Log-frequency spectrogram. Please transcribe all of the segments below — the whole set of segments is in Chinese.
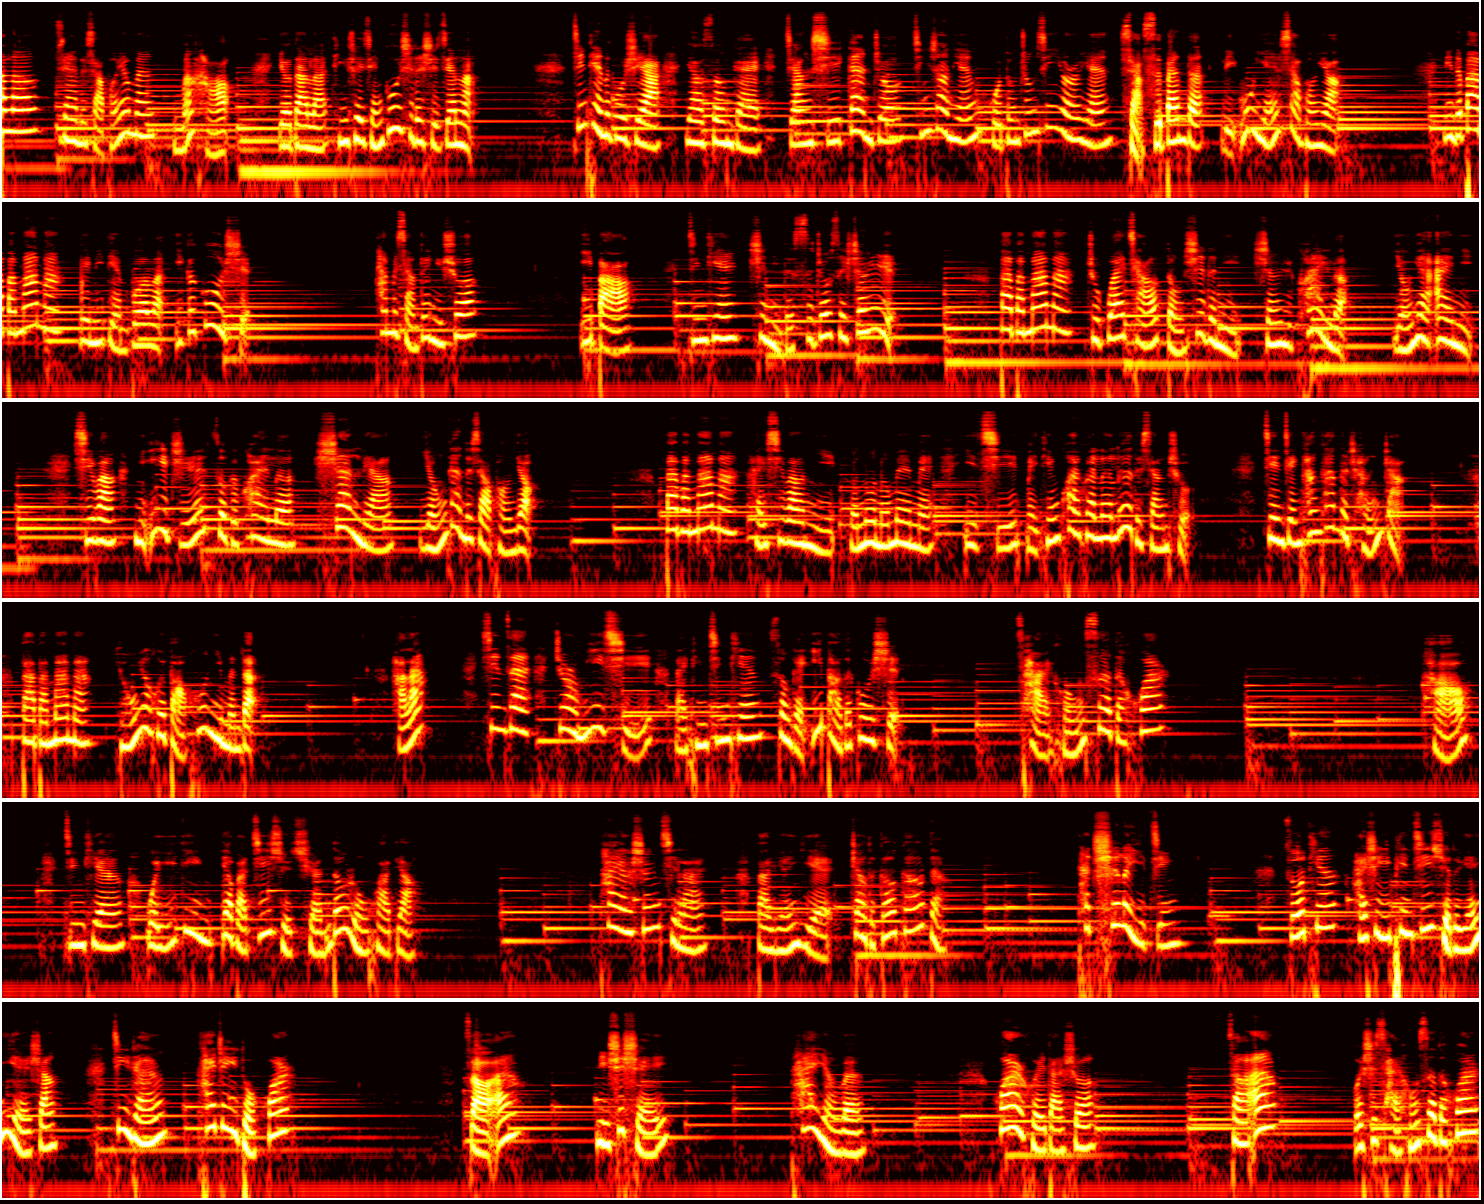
Hello，亲爱的小朋友们，你们好！又到了听睡前故事的时间了。今天的故事呀，要送给江西赣州青少年活动中心幼儿园小四班的李慕言小朋友。你的爸爸妈妈为你点播了一个故事，他们想对你说：“一宝，今天是你的四周岁生日，爸爸妈妈祝乖巧懂事的你生日快乐，永远爱你。”希望你一直做个快乐、善良、勇敢的小朋友。爸爸妈妈还希望你和诺诺妹妹一起每天快快乐乐的相处，健健康康的成长。爸爸妈妈永远会保护你们的。好啦，现在就让我们一起来听今天送给一宝的故事《彩虹色的花儿》。好。今天我一定要把积雪全都融化掉。太阳升起来，把原野照得高高的。他吃了一惊，昨天还是一片积雪的原野上，竟然开着一朵花儿。早安，你是谁？太阳问。花儿回答说：“早安，我是彩虹色的花儿。”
